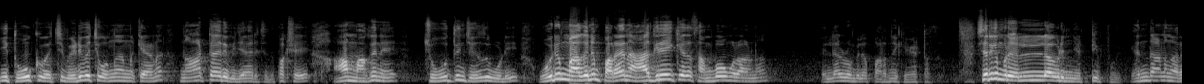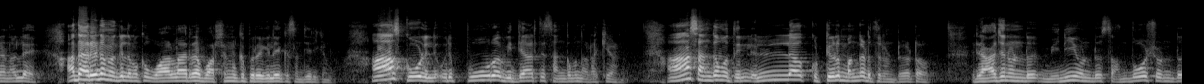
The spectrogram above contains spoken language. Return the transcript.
ഈ തോക്ക് വെച്ച് വെടിവെച്ച് കൊന്നതെന്നൊക്കെയാണ് നാട്ടുകാർ വിചാരിച്ചത്. പക്ഷേ ആ മകനെ ചോദ്യം ചെയ്തുകൂടി ഒരു മകനും പറയാൻ ആഗ്രഹിക്കാത്ത സംഭവങ്ങളാണ് എല്ലാവരുടെ മുമ്പിൽ പറഞ്ഞു കേട്ടത്. ശരിക്കും പറയും എല്ലാവരും ഞെട്ടിപ്പോയി. എന്താണെന്ന് അറിയണം അല്ലേ? അതറിയണമെങ്കിൽ നമുക്ക് വളരെ വർഷങ്ങൾക്ക് പിറകിലേക്ക് സഞ്ചരിക്കണം. ആ സ്കൂളിൽ ഒരു പൂർവ വിദ്യാർത്ഥി സംഗമം നടക്കുകയാണ്. ആ സംഗമത്തിൽ എല്ലാ കുട്ടികളും പങ്കെടുത്തിട്ടുണ്ട് കേട്ടോ. രാജനുണ്ട് മിനിയുണ്ട് സന്തോഷുണ്ട്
